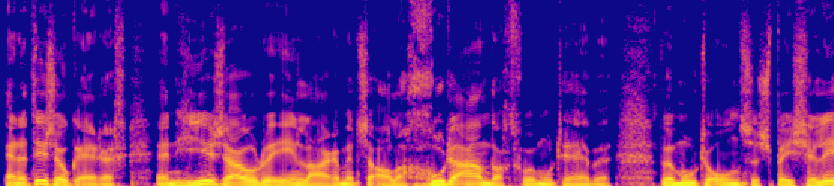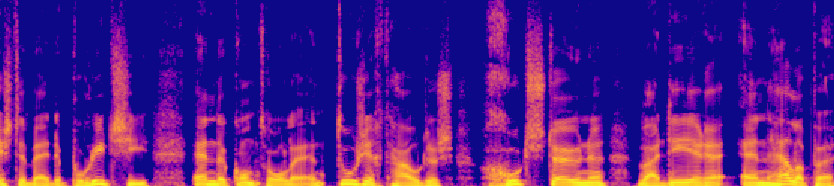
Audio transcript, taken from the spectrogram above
En het is ook erg. En hier zouden we in Laren met z'n allen goede aandacht voor moeten hebben. We moeten onze specialisten bij de politie en de controle- en toezichthouders goed steunen, waarderen en helpen.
